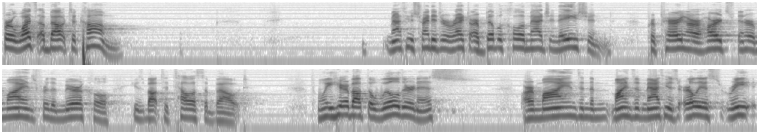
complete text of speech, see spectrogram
for what's about to come. Matthew is trying to direct our biblical imagination, preparing our hearts and our minds for the miracle he's about to tell us about. When we hear about the wilderness, our minds and the minds of Matthew's earliest re,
